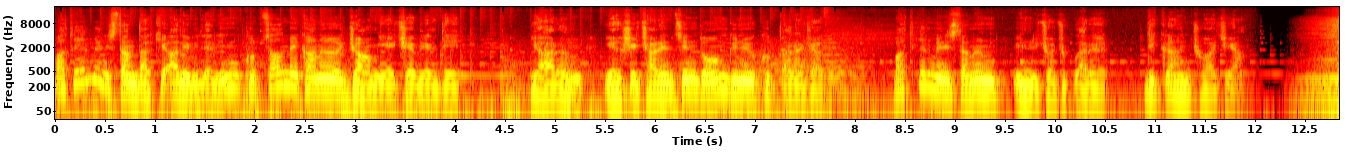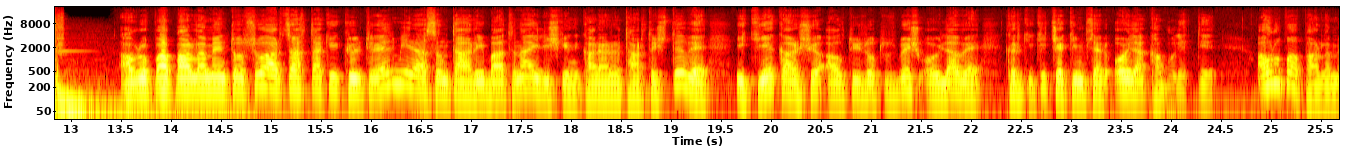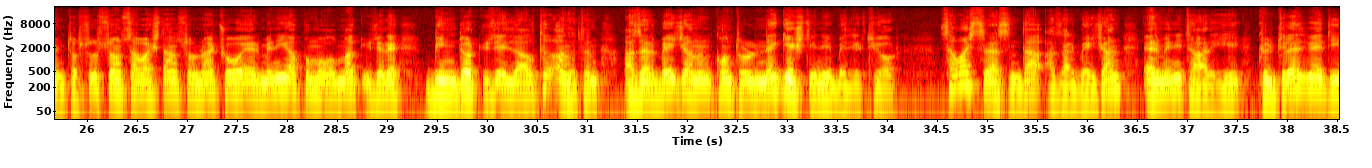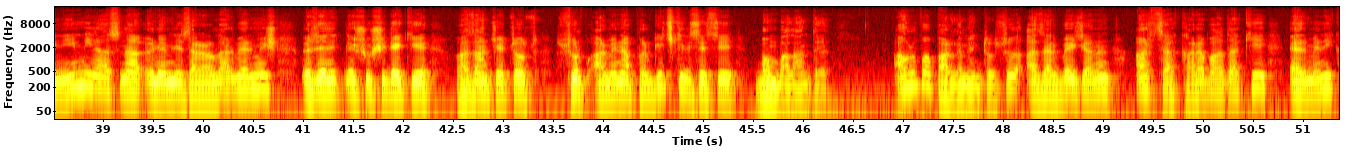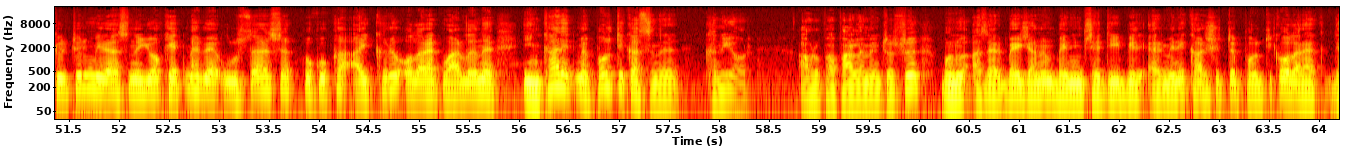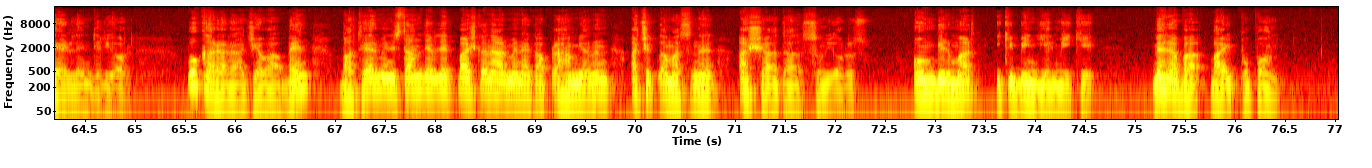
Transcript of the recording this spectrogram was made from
Batı Ermenistan'daki Alevilerin kutsal mekanı camiye çevrildi. Yarın Yevşe Çarents'in doğum günü kutlanacak. Batı Ermenistan'ın ünlü çocukları Dikran Çuhacıyan. Avrupa Parlamentosu Artsak'taki kültürel mirasın tahribatına ilişkin kararı tartıştı ve ikiye karşı 635 oyla ve 42 çekimser oyla kabul etti. Avrupa Parlamentosu son savaştan sonra çoğu Ermeni yapımı olmak üzere 1456 anıtın Azerbaycan'ın kontrolüne geçtiğini belirtiyor. Savaş sırasında Azerbaycan, Ermeni tarihi, kültürel ve dini mirasına önemli zararlar vermiş, özellikle Şuşi'deki Gazançetos Surp Armena Pırgiç Kilisesi bombalandı. Avrupa Parlamentosu Azerbaycan'ın Artsakh Karabağ'daki Ermeni kültür mirasını yok etme ve uluslararası hukuka aykırı olarak varlığını inkar etme politikasını kınıyor. Avrupa Parlamentosu bunu Azerbaycan'ın benimsediği bir Ermeni karşıtı politika olarak değerlendiriyor. Bu karara cevaben Batı Ermenistan Devlet Başkanı Armenak Abrahamyan'ın açıklamasını aşağıda sunuyoruz. 11 Mart 2022 Merhaba Bay Pupon.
